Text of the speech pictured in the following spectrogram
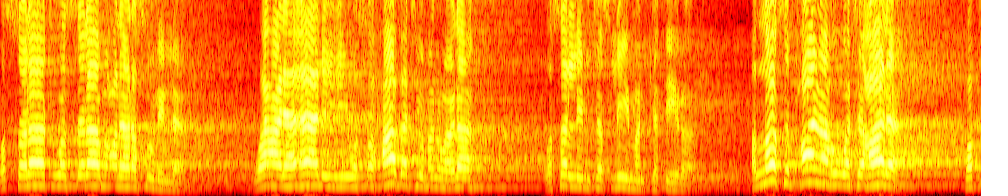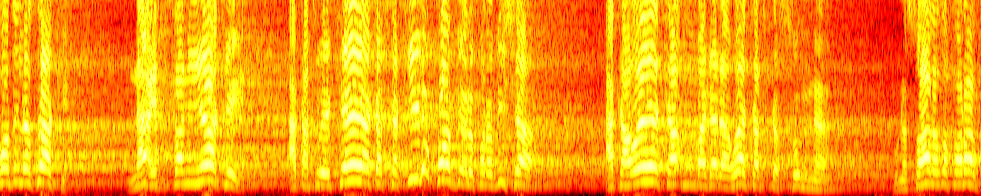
والصلاة والسلام على رسول الله وعلى آله وصحابة من والاه وسلم تسليما كثيرا. الله سبحانه وتعالى وفضل زاك نا إحسانياك أكتوكي أكتككيل فضل فرضيشا أكويك أمبدل أكتك السنة Kuna swala za faradhi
